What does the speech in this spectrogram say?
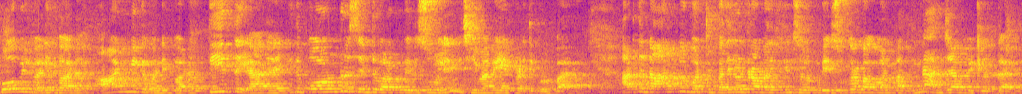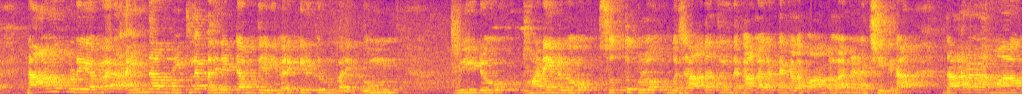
கோவில் வழிபாடு ஆன்மீக வழிபாடு தீர்த்த யாத்திரை இது போன்று சென்று வரக்கூடிய ஒரு சூழ்நிலையை நிச்சயமாக ஏற்படுத்தி கொடுப்பார். அடுத்து நான்கு மற்றும் பதினொன்றாம் அதிபதினு சொல்லக்கூடிய சுக்கர பகவான் பார்த்தீங்கன்னா அஞ்சாம் வீட்டில் இருக்கார். நான்குடையவர் ஐந்தாம் வீட்டில் பதினெட்டாம் தேதி வரைக்கும் இருக்கிற வரைக்கும் வீடோ மனைகளோ சொத்துக்களோ உங்கள் ஜாதகத்தில் இந்த காலகட்டங்களை வாங்கலாம்னு நினச்சிங்கன்னா தாராளமாக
